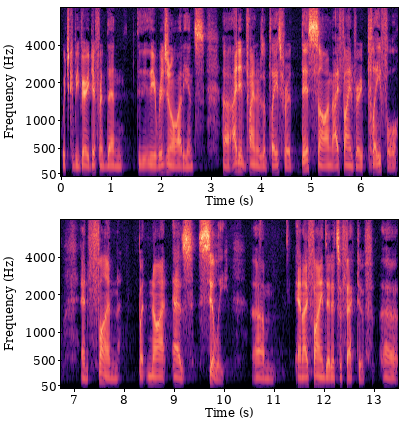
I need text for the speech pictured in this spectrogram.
which could be very different than the, the original audience, uh, I didn't find there was a place for it. This song I find very playful and fun, but not as silly. Um, and I find that it's effective. Uh,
